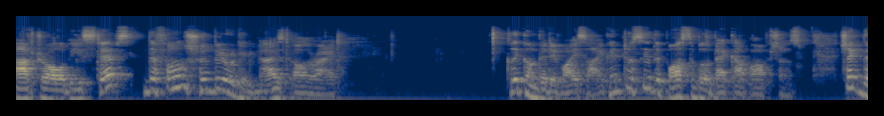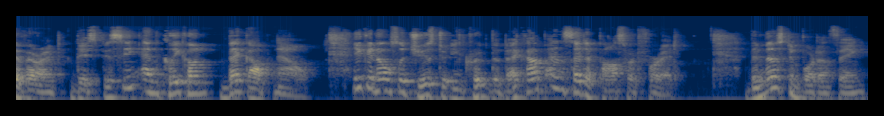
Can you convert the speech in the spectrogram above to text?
After all these steps, the phone should be recognized alright. Click on the device icon to see the possible backup options. Check the variant This PC and click on Backup now. You can also choose to encrypt the backup and set a password for it. The most important thing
